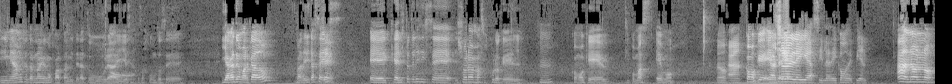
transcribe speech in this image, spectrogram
y me da mucha ternura que compartan literatura y Oh. esas cosas juntos. eh. Y acá tengo marcado, banderita 6, Sí. Eh, que Aristóteles dice, yo era más oscuro que él. Hmm. Como que, tipo, más emo. ¿No? Ah. Como que... No, yo lo leí así, lo leí como de piel. Ah, no, no.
